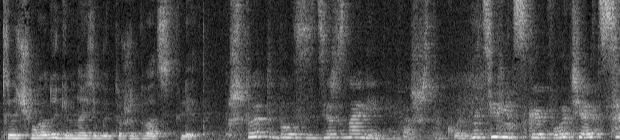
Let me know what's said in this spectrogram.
В следующем году гимназии будет уже 20 лет. Что это было за дерзновение ваше такое, материнское получается?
